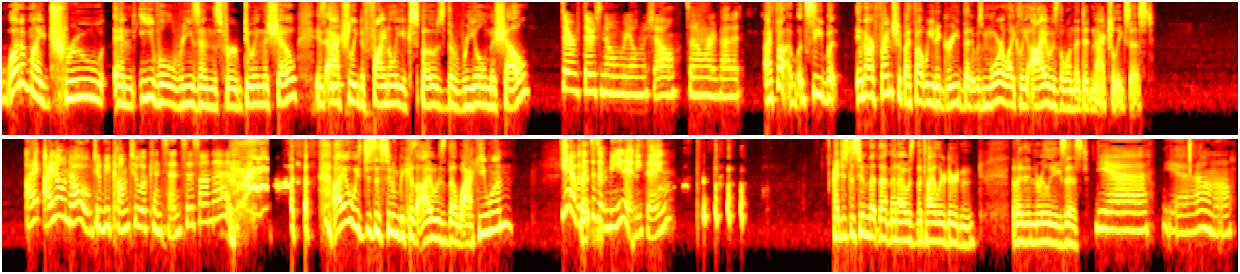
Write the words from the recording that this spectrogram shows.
one of my true and evil reasons for doing the show is Mm-hmm. actually to finally expose the real Michelle. There, there's no real Michelle, so don't worry about it. I thought, but see, but in our friendship, I thought we'd agreed that it was more likely I was the one that didn't actually exist. I, I don't know. Did we come to a consensus on that? I always just assumed because I was the wacky one. yeah, but that That- doesn't mean anything. I just assumed that that meant I was the Tyler Durden, that I didn't really exist. Yeah, yeah, I don't know.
